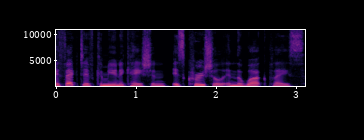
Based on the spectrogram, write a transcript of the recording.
Effective communication is crucial in the workplace.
